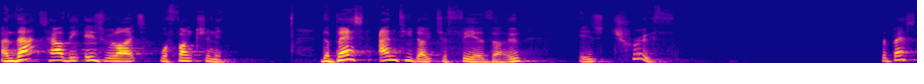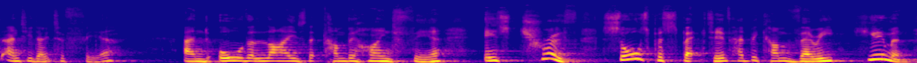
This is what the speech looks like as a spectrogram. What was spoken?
And that's how the Israelites were functioning. The best antidote to fear, though, is truth. The best antidote to fear and all the lies that come behind fear is truth. Saul's perspective had become very human.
